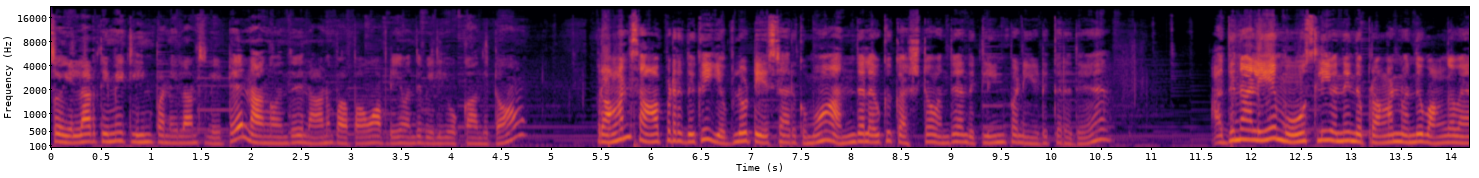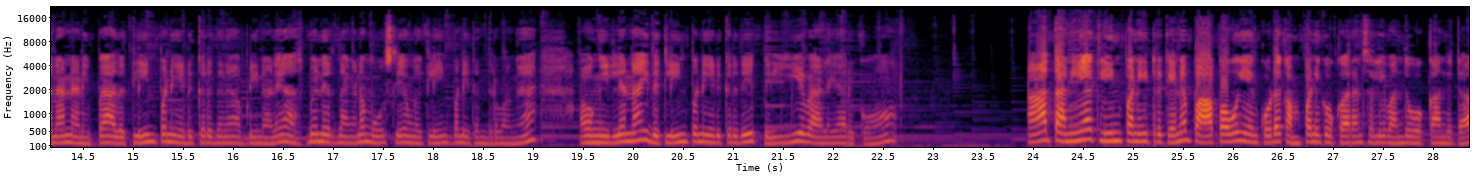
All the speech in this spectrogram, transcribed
ஸோ எல்லாத்தையுமே க்ளீன் பண்ணிடலான்னு சொல்லிட்டு நாங்கள் வந்து நானும் பாப்பாவும் அப்படியே வந்து வெளியே உட்காந்துட்டோம் ப்ரான் சாப்பிட்றதுக்கு எவ்வளோ டேஸ்ட்டாக இருக்குமோ அந்த அளவுக்கு கஷ்டம் வந்து அந்த க்ளீன் பண்ணி எடுக்கிறது. அதனாலேயே மோஸ்ட்லி வந்து இந்த ப்ரான் வந்து வாங்க வேணாம்னு நினைப்பேன். அதை க்ளீன் பண்ணி எடுக்கிறதுன்னு அப்படின்னாலே ஹஸ்பண்ட் இருந்தாங்கன்னா மோஸ்ட்லி அவங்க க்ளீன் பண்ணி தந்துடுவாங்க அவங்க இல்லைன்னா இதை க்ளீன் பண்ணி எடுக்கிறதே பெரிய வேலையாக இருக்கும். நான் தனியாக க்ளீன் பண்ணிட்டு இருக்கேன்னு பாப்பாவும் என் கூட கம்பெனிக்கு உட்காரன்னு சொல்லி வந்து உட்காந்துட்டா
